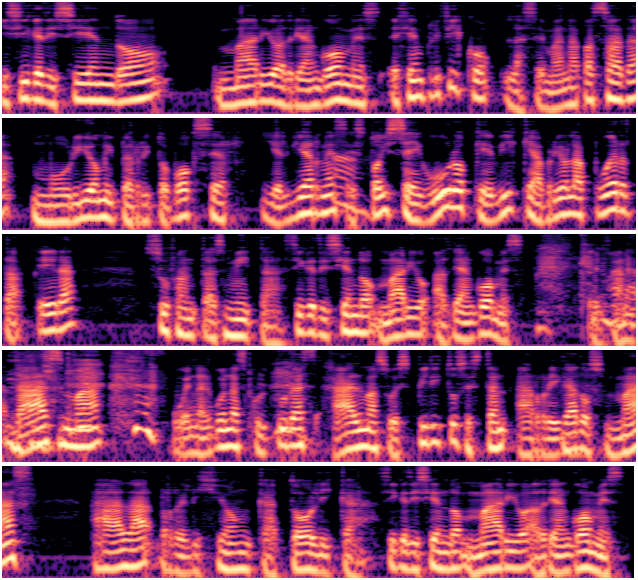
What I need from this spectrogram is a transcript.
Y sigue diciendo Mario Adrián Gómez, ejemplifico, la semana pasada murió mi perrito boxer y el viernes ah. estoy seguro que vi que abrió la puerta, era su fantasmita. Sigue diciendo Mario Adrián Gómez. el fantasma o en algunas culturas almas o espíritus están arraigados más a la religión católica. Sigue diciendo Mario Adrián Gómez.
